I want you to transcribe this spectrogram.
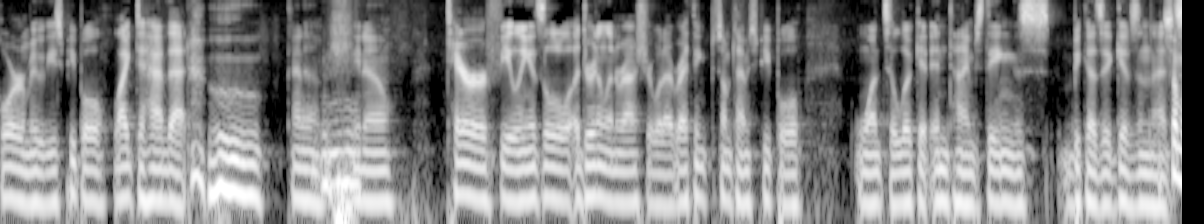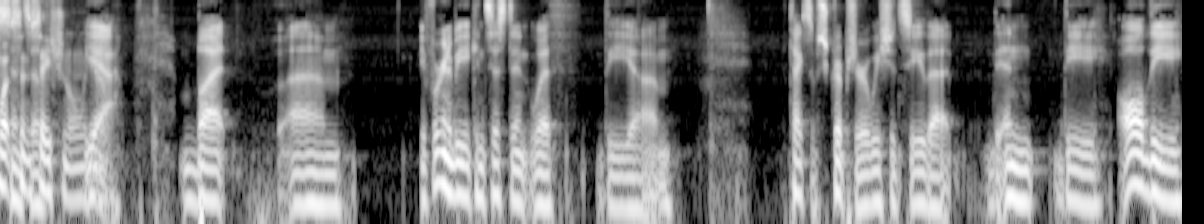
horror movies. People like to have that ooh kind of Mhm. you know terror feeling. It's a little adrenaline rush or whatever. I think sometimes people want to look at end times things because it gives them that Somewhat sense of- sensational. yeah. But um, if we're going to be consistent with the um, text of Scripture, we should see that the in the all the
